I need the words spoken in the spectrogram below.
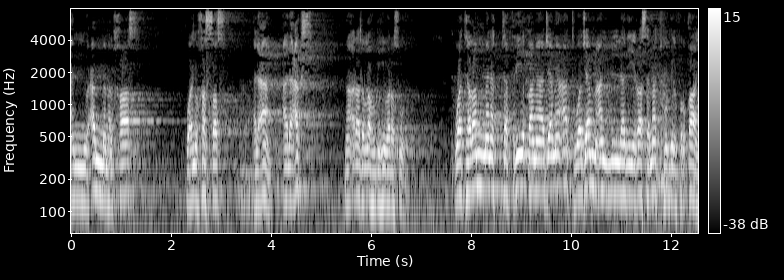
أن يعمم الخاص وأن يخصص العام على عكس ما أراد الله به ورسوله. وتضمنت تفريق ما جمعت وجمعا للذي رسمته بالفرقان.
